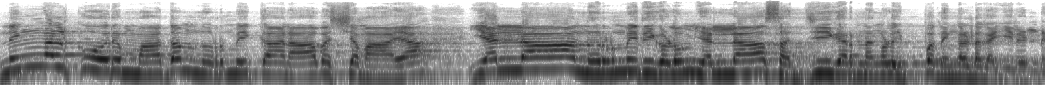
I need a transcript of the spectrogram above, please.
നിങ്ങൾക്ക് ഒരു മതം നിർമ്മിക്കാൻ ആവശ്യമായ എല്ലാ നിർമ്മിതികളും എല്ലാ സജ്ജീകരണങ്ങളും ഇപ്പൊ നിങ്ങളുടെ കയ്യിലുണ്ട്.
